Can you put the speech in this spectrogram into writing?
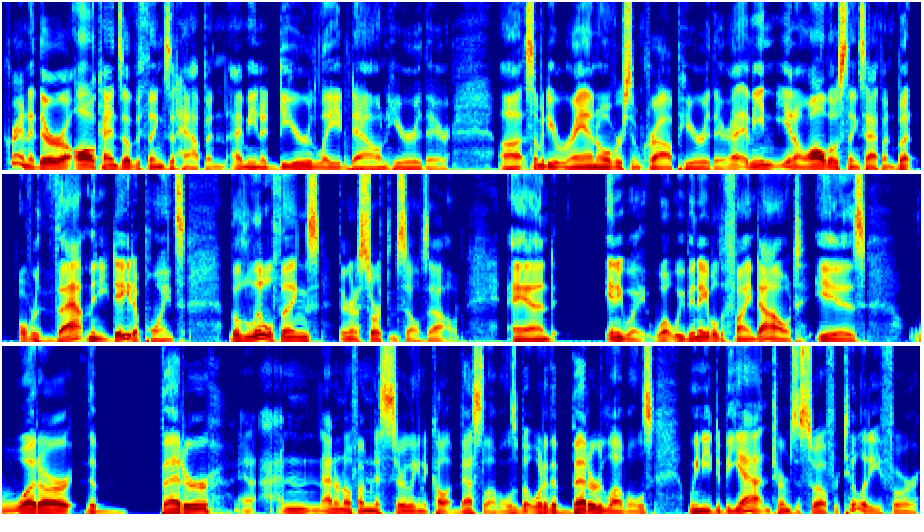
granted, there are all kinds of other things that happen. I mean, a deer laid down here or there. Uh, somebody ran over some crop here or there. I mean, you know, all those things happen. But over that many data points, the little things, they're going to sort themselves out. And anyway, what we've been able to find out is what are the better, I don't know if I'm necessarily going to call it best levels, but what are the better levels we need to be at in terms of soil fertility for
